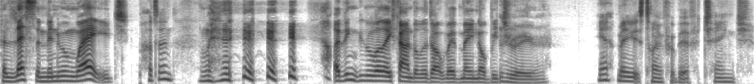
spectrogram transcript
for less than minimum wage." Pardon? I think what they found on the dark web may not be true. Yeah, maybe it's time for a bit of a change.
